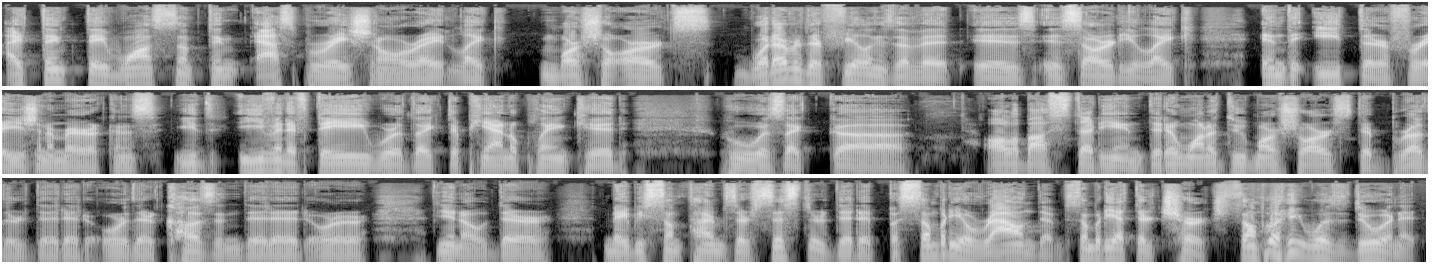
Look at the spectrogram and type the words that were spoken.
I think they want something aspirational, right? Like martial arts, whatever their feelings of it is, is already like in the ether for Asian Americans. Even if they were like the piano playing kid who was like uh, all about studying, didn't want to do martial arts, their brother did it, or their cousin did it, or you know, their maybe sometimes their sister did it, but somebody around them, somebody at their church, somebody was doing it.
